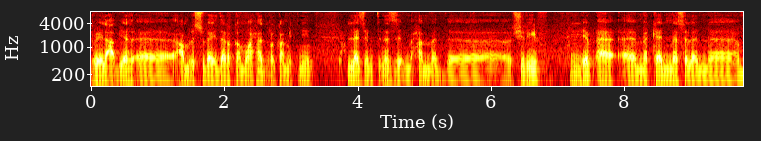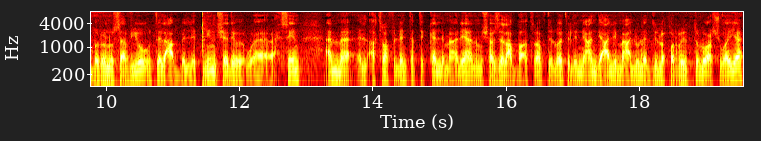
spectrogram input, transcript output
ويلعب يا آه عمرو السوليه ده رقم واحد. رقم اتنين لازم تنزل محمد آه شريف. يبقى آه مكان مثلا برونو سافيو وتلعب بالاثنين شادي وحسين. أما الأطراف اللي أنت بتتكلم عليها أنا مش عاوز ألعب بأطراف دلوقتي لأني عندي علي معلول أديله حرية طلوع شوية.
